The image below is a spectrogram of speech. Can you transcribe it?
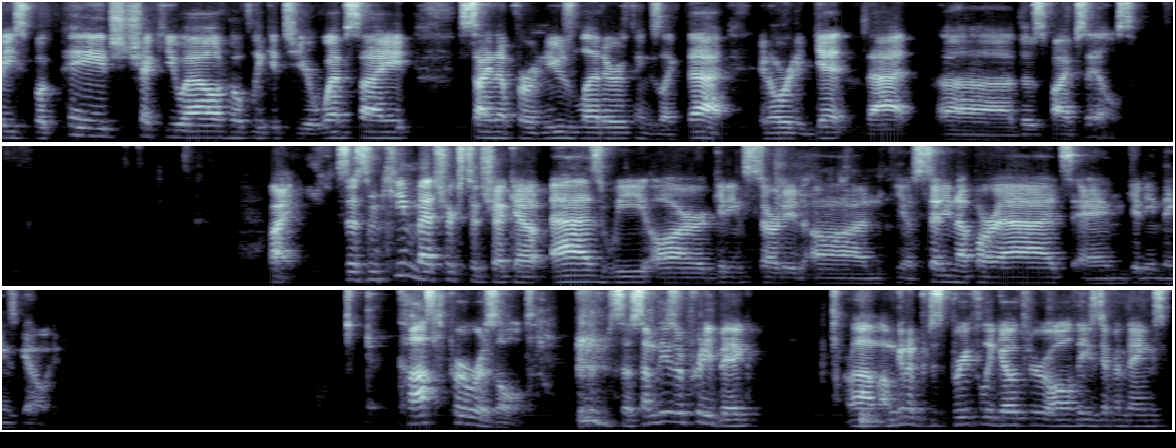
Facebook page, check you out, hopefully get to your website sign up for a newsletter, things like that, in order to get that uh, those five sales. All right. So some key metrics to check out as we are getting started on you know setting up our ads and getting things going. Cost per result. so some of these are pretty big. Um, I'm going to just briefly go through all these different things.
